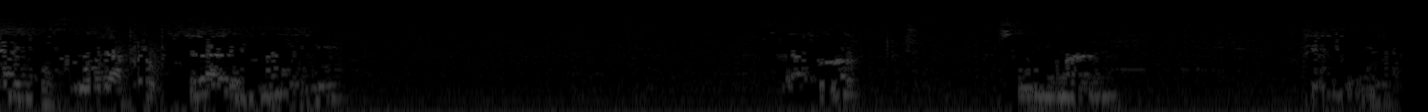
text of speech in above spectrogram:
nadie fuera propiedad de nadie? Charlotte Schumann Pereira.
